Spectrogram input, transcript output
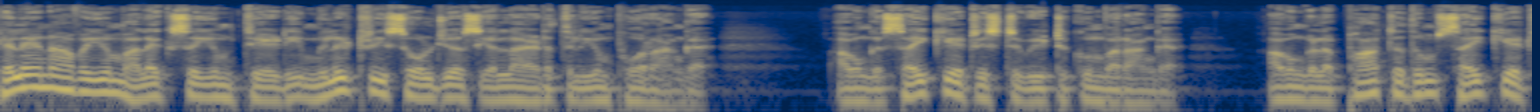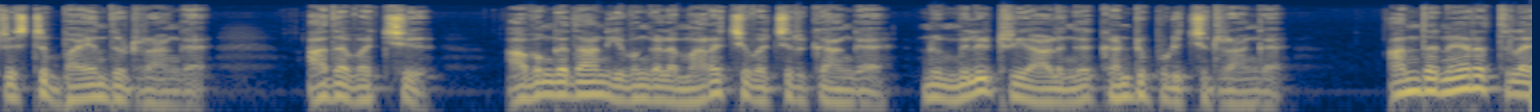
ஹெலேனாவையும் அலெக்ஸையும் தேடி மிலிட்ரி சோல்ஜர்ஸ் எல்லா இடத்துலயும் போறாங்க. அவங்க சைக்கியட்ரிஸ்ட் வீட்டுக்கும் வராங்க. அவங்கள பார்த்ததும் சைக்கியட்ரிஸ்ட் பயந்துடுறாங்க. அதை வச்சு அவங்க தான் இவங்கள மறைச்சு வச்சிருக்காங்கன்னு மிலிட்ரி ஆளுங்க கண்டுபிடிச்சிடுறாங்க. அந்த நேரத்துல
